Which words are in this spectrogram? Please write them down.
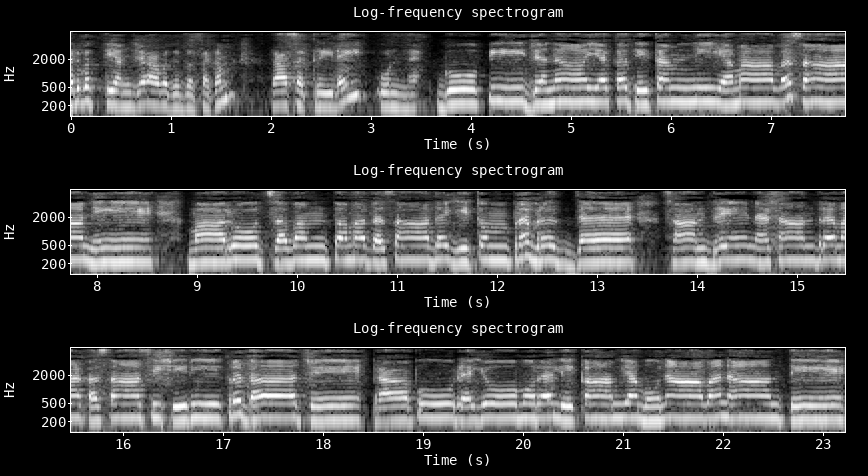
अरवत्यञ्जावद् दशकम् रासक्रीडै उन्न। गोपी जनाय नियमावसाने मारोत्सवम् त्वमदसादयितुम् प्रवृद्ध। सान्द्रेण सान्द्रमकसासि शिरीकृता चे प्रापूरयो मुरलिकाम् यमुनावनान्ते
